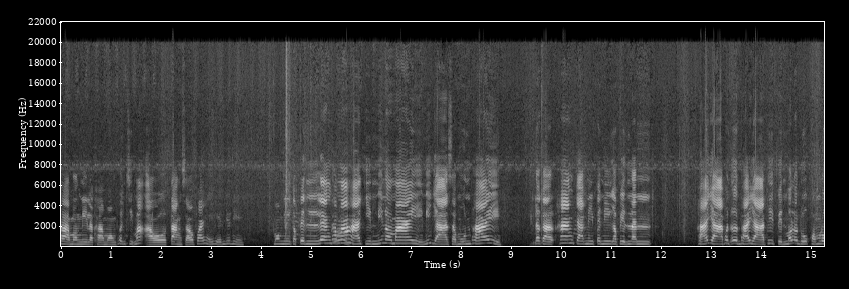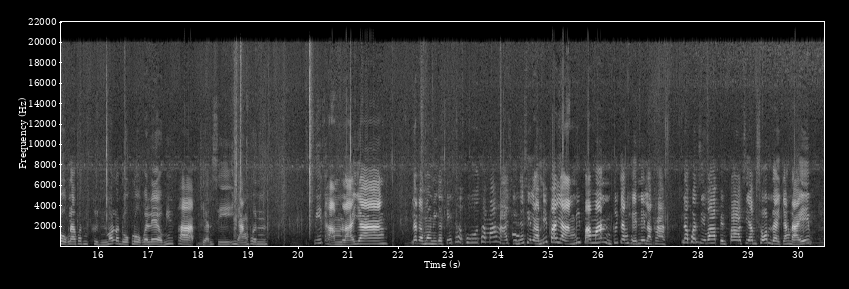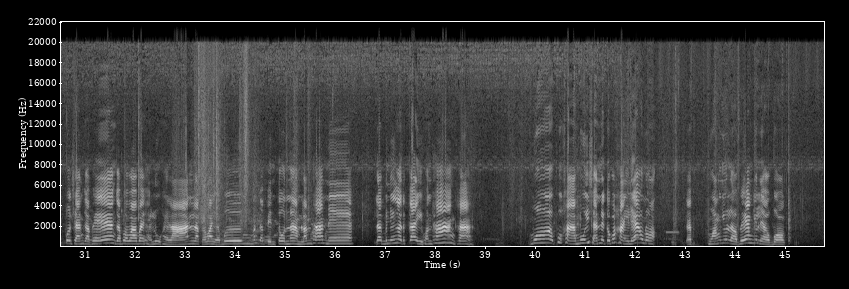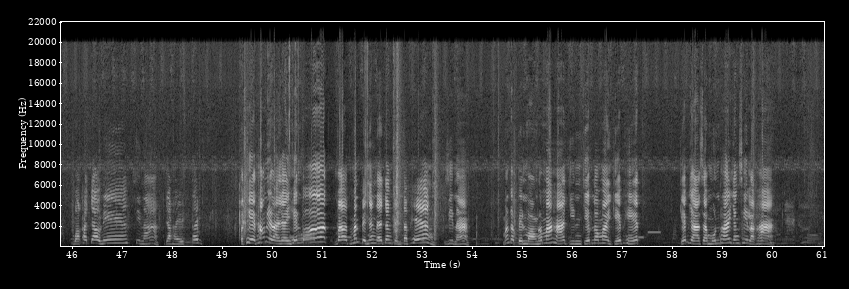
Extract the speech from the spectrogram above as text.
ค่ะมองนี่ล่ะค่ะมองเพิ่นสิมาเอาตั้งเสาไฟให้เห็นอยู่นี่ มองนี่ก็เป็นแหล่งทำมาหากินมีหน่อไม้มียาสมุนไพรแล้วก็ห่างจากนี้ไปนี่ก็เป็นลันผายาเพิ่นเอิ้นผายาที่เป็นมรดกของโลกแล้วเพิ่นขึ้นมรดกโลกไว้แล้ว มีภาพเขียนสีอีหยังเพิ่นมีทำหลายอย่าง แล้วก็มองนี่ก็ติดทะพูทำมาหากินจังซี่ล่ะมีปลาอย่างมีปลามันคือจังเห็นนี่ล่ะค่ะ แล้วเพิ่นสิว่าเป็นปลาเสียมส้มได้จังไดพวกฉันก็แพงก็เพราะว่าไว้ให้ลูกให้หลานแล้วก็ไว้ให้เบิงมันก็เป็นต้นน้ำลำธารแน่ แล้วเป็นยังก็ใกล้หนทางค่ะมัวผู้ขามูอีฉันเนี่ยก็บ่ให้แล้วเนาะแต่หวงอยู่แล้วแพงอยู่แล้วบอก บอกข้าเจ้านี่สินะ อยากให้ไทยประเทศทั้งนี่ล่ะยากให้เห็นเบิดว่ามันเป็นยังไงจังเป็นตะแพงสินะ มันก็เป็นหมองทำมาหากินเก็บน่อไม้เก็บเห็ด เก็บยาสมุนไพรยังสิล่ะค่ะ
